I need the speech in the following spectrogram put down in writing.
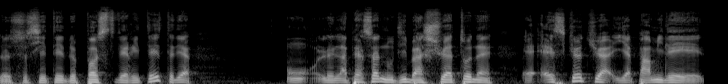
de société de post-vérité, c'est-à-dire on, le- la personne nous dit ben, je suis à Tonnet. E- Est-ce que tu as, il y a parmi les,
